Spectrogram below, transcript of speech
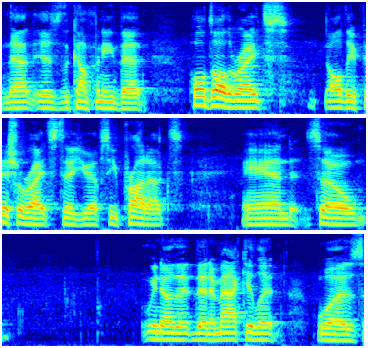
That is the company that holds all the rights, all the official rights to UFC products. And so we know that, that Immaculate was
